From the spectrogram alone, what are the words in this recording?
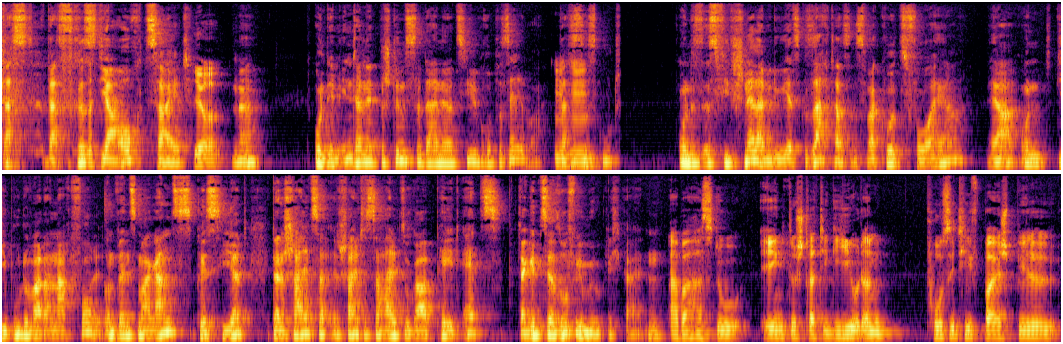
das, das frisst ja auch Zeit. Ja. Ne? Und im Internet bestimmst du deine Zielgruppe selber. Das mhm. ist das Gute. Und es ist viel schneller, wie du jetzt gesagt hast. Es war kurz vorher, ja, und die Bude war danach voll. Und wenn es mal ganz pressiert, dann schaltest, schaltest, du halt sogar Paid Ads. Da gibt es ja so viele Möglichkeiten. Aber hast du irgendeine Strategie oder ein Positivbeispiel,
